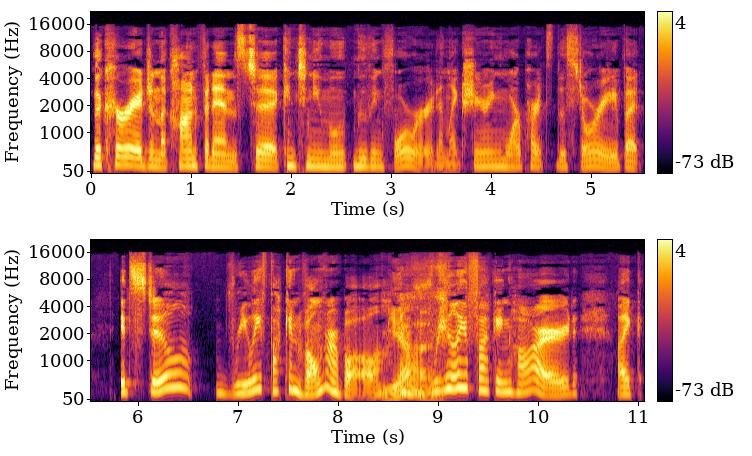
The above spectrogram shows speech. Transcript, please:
the courage and the confidence to continue mo- moving forward and like sharing more parts of the story, but it's still really fucking vulnerable. Yeah. really fucking hard. Like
